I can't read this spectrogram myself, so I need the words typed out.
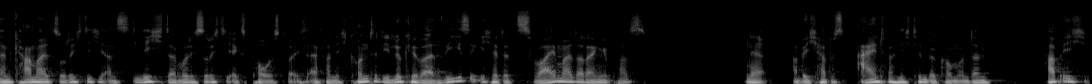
dann kam halt so richtig ans Licht, dann wurde ich so richtig exposed, weil ich es einfach nicht konnte. Die Lücke war riesig, ich hätte zweimal da reingepasst, ja. aber ich habe es einfach nicht hinbekommen. Und dann habe ich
